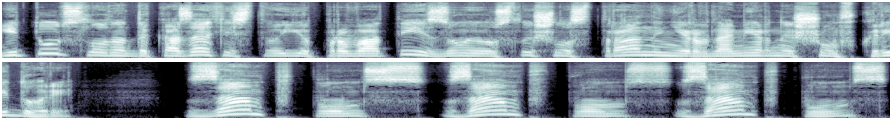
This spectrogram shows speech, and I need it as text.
И тут, словно доказательство ее правоты, Зоя услышала странный неравномерный шум в коридоре. Замп-пумс, замп-пумс, замп-пумс.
